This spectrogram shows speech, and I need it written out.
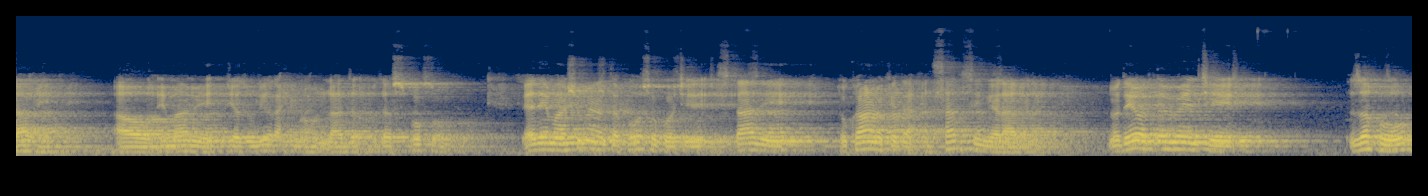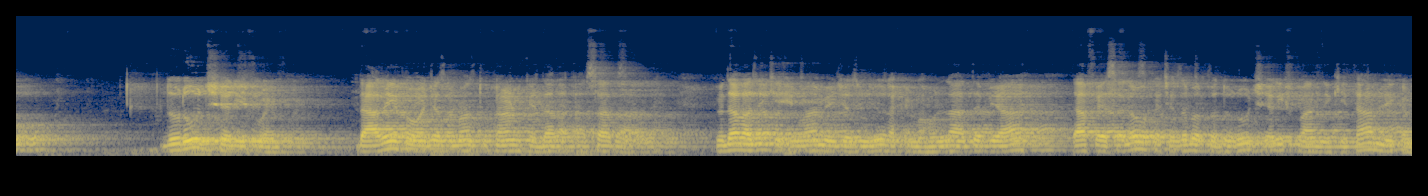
راغې او امام جزولي رحمه الله د اودس وکړو بیا دې ماشومې نه تپوس وکړو چې ستا دې توکانو کې دا اثر څنګه راغلی نو دې ورته وویل چې زه خو درود شریف وایم د هغې په وجه زما توکاڼ کې دغه اثر راغلی نو دغه ځای کې امام جزولي رحمه الله د بیا دا فیصله وکړه چې زه به په درود شریف باندې کتاب لیکم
